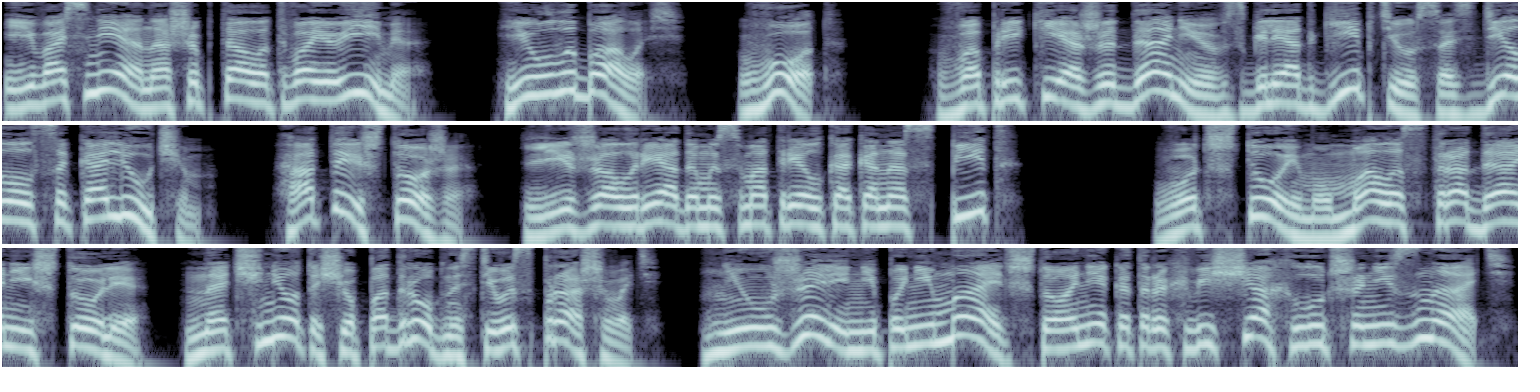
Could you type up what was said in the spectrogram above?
и во сне она шептала твое имя. И улыбалась. Вот. Вопреки ожиданию, взгляд Гиптиуса сделался колючим. А ты что же? Лежал рядом и смотрел, как она спит? Вот что ему, мало страданий, что ли? Начнет еще подробности выспрашивать. Неужели не понимает, что о некоторых вещах лучше не знать?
